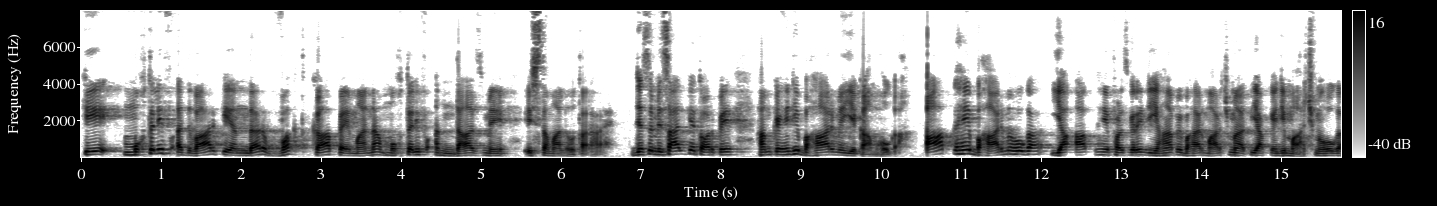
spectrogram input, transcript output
کہ مختلف ادوار کے اندر وقت کا پیمانہ مختلف انداز میں استعمال ہوتا رہا ہے۔ جیسے مثال کے طور پہ ہم کہیں جی بہار میں یہ کام ہوگا۔ آپ کہیں بہار میں ہوگا یا آپ کہیں فرض کریں جی یہاں پہ بہار مارچ میں آتی ہے، آپ کہیں جی مارچ میں ہوگا۔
